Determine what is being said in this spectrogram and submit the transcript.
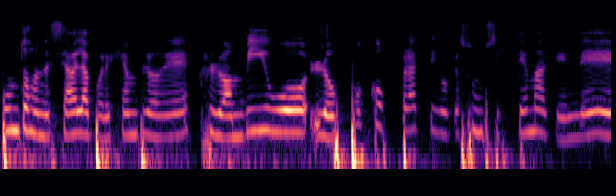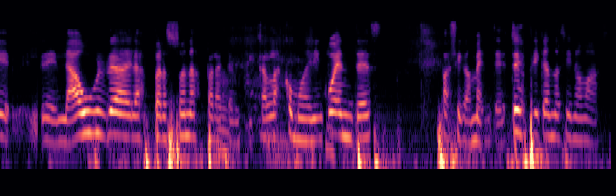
puntos donde se habla, por ejemplo, de lo ambiguo, lo poco práctico que es un sistema que lee el aura de las personas para calificarlas como delincuentes, básicamente. Estoy explicando así nomás.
